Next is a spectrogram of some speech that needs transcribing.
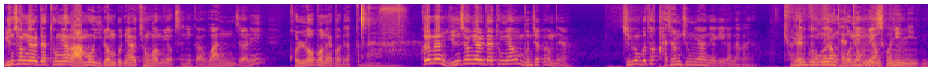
윤석열 대통령 아무 이런 분야 경험이 없으니까 완전히 골로 보내버렸다. 아. 그러면 윤석열 대통령은 문제가 없냐? 지금부터 가장 중요한 얘기가 나가요. 결국은 대통령 본인 대통령 리스크. 본인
